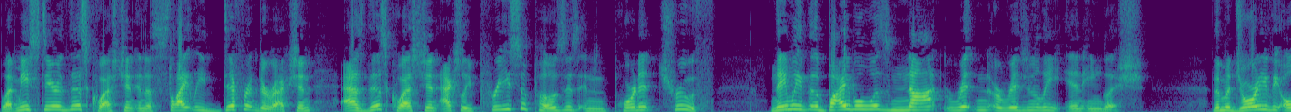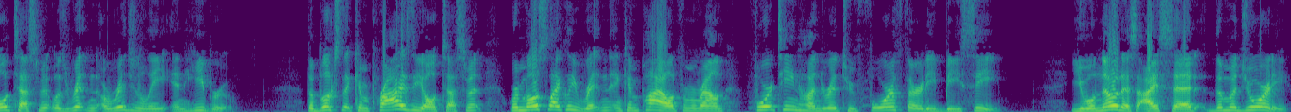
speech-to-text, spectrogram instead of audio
let me steer this question in a slightly different direction, as this question actually presupposes an important truth. Namely, the Bible was not written originally in English. The majority of the Old Testament was written originally in Hebrew. The books that comprise the Old Testament were most likely written and compiled from around 1400 to 430 BC. You will notice I said the majority.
